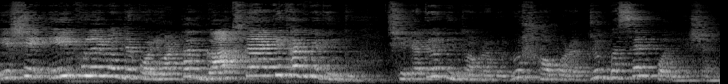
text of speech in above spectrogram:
এসে এই ফুলের মধ্যে পড়ে অর্থাৎ গাছটা একই থাকবে কিন্তু, সেটাকেও কিন্তু আমরা বলব স্বপরাগযোগ বা সেলফ পলিনেশন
